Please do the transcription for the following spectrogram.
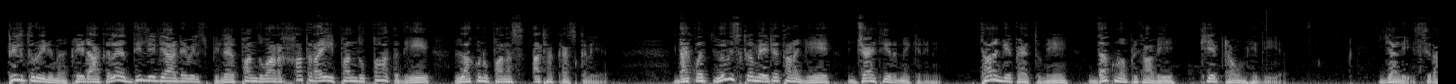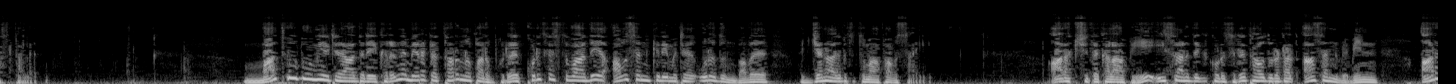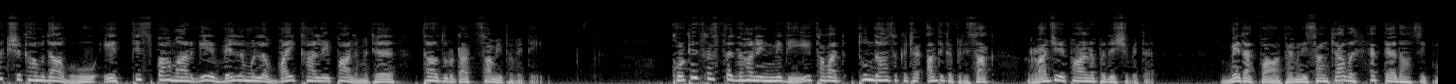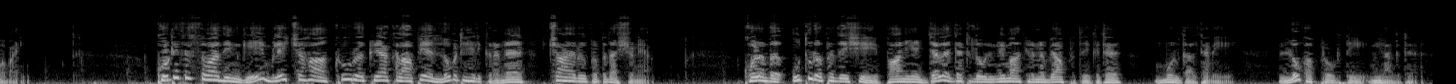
පිළිතුරු ක්‍රීඩා කළ දිල්ලි ඩෙවිල්ස් පිළ පන්දු වාර 4යි පන්දු 5කදී ලකුණු 58ක් රැස් කළේය. ඩක්වත් ලුවිස් ක්‍රමයට තරගයේ ජය තීරණය කෙරිනේ. තරගය පැවැත්වුණේ දකුණු අප්‍රිකාවේ කේප් ටවුන් හිදිය. යලි සිරස්තල. මාතෘභූමියට ආදරය කරන මෙරට තරුණ පරපුර කොරිතස්තවාදය අවසන් කිරීමට උරදුන් බව ජනාධිපතිතුමා පවසයි. ආරක්ෂිත කලාපයේ ඊසාන දෙක කොටසට තවදුරටත් ආසන්න වෙමින් ආරක්ෂක හමුදාව වූ ඒ 35 මාර්ගයේ වෙල්ලමුල්ල වයිකාලි පාලමට තවදුරටත් සමීප වෙති. කොටි ත්‍රස්ත ගහනින් මිදී තවත් 3000කට අධික පිරිසක් රජයේ පාලන ප්‍රදේශ වෙත මේ දක්වා පැමිණි සංඛ්‍යාව 70000 ඉක්මවයි. කොටිතස්වාදීන්ගේ ම්ලේච්ඡ හා ක්‍රූර ක්‍රියාකලාපය ලොවට හෙළි කරන ඡායාරූප ප්‍රදර්ශනයක්. කොළඹ උතුර ප්‍රදේශයේ පානීය ජල ගැටලු නිමා කරන ව්‍යාපෘතියකට මුල්ගල් තැබේ. ලෝක ප්‍රවෘත්ති මිලඟට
